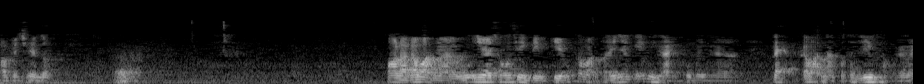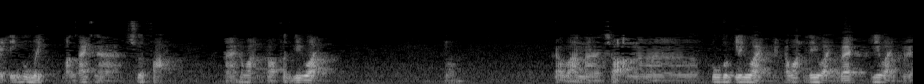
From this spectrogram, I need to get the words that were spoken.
ở bên trên rồi. Hoặc là các bạn là ví dụ như trong quá trình tìm kiếm các bạn thấy những cái hình ảnh của mình à, đẹp các bạn là có thể lưu thẳng về máy tính của mình bằng cách là chuột phải đấy, các bạn vào phần lưu ảnh. Đó. các bạn là chọn à, khu vực lưu ảnh để các bạn lưu ảnh về lưu ảnh về.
